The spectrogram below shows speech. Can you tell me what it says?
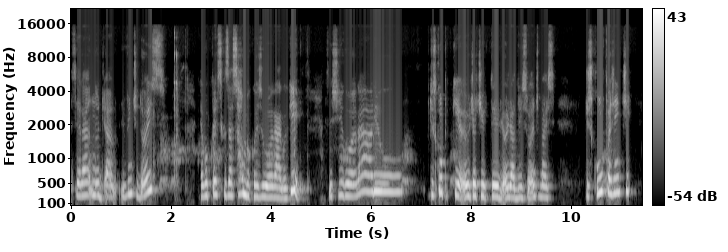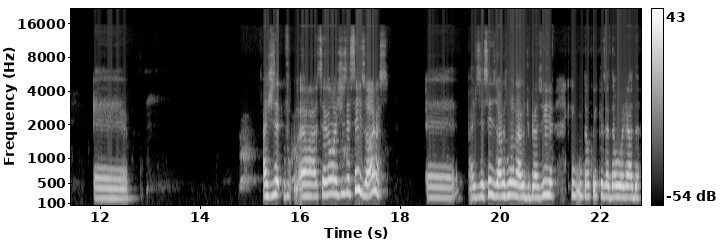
será no dia 22 eu vou pesquisar só uma coisa, o horário aqui. Assistir o horário. Desculpa, porque eu já tinha que ter olhado isso antes, mas desculpa, gente. É... Às, uh, serão às 16 horas. É, às 16 horas no horário de Brasília. Então, quem quiser dar uma olhada,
